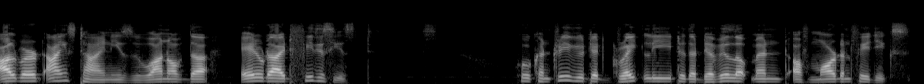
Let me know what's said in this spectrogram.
Albert Einstein is one of the erudite physicists who contributed greatly to the development of modern physics.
